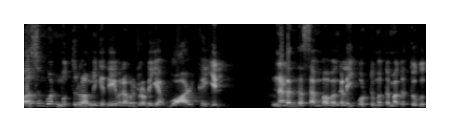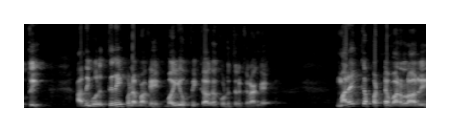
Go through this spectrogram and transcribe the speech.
பசும்பொன் முத்துராமிக தேவர் அவர்களுடைய வாழ்க்கையில் நடந்த சம்பவங்களை ஒட்டுமொத்தமாக தொகுத்து அதை ஒரு திரைப்படமாக பயோபிக்காக கொடுத்துருக்குறாங்க. மறைக்கப்பட்ட வரலாறு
